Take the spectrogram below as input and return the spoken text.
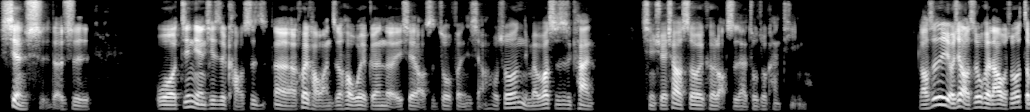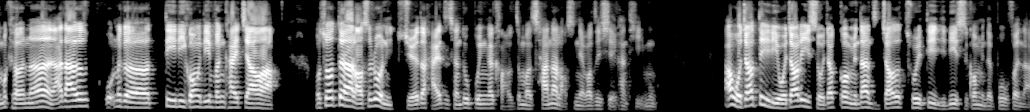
现实的是，我今年其实考试呃会考完之后，我也跟了一些老师做分享。我说你们要不要试试看，请学校社会科老师来做做看题目？老师有些老师回答我说：“怎么可能啊？大家都那个地利光一定分开教啊。”我说对啊，老师，如果你觉得孩子程度不应该考的这么差，那老师你要不要自己写看题目啊？我教地理，我教历史，我教公民，但只教处理地理、历史、公民的部分啊，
